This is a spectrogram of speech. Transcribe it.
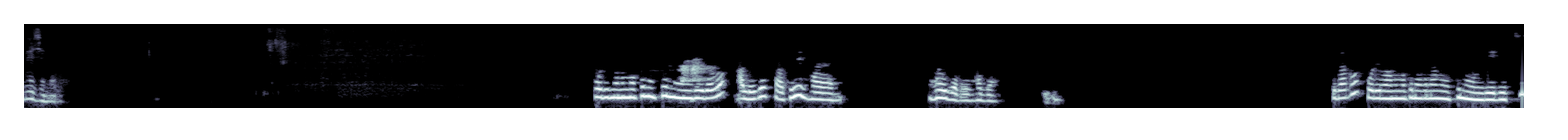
ভেজে নেব। পরিমাণ মতন একটু নুন দিয়ে দেবো। আলুটা তাড়াতাড়ি ভাজা হয়ে যাবে ভাজা। দেখো, পরিমাণ মতন এখানে আমি একটু নুন দিয়ে দিচ্ছি।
